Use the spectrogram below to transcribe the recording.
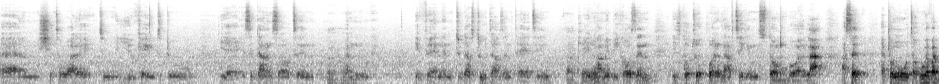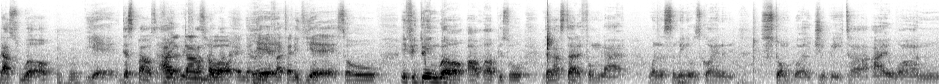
um, Shatta Wale to UK to do yeah, it's a dance out thing mm -hmm. and event in that's 2013. Okay. You know what I mean? Because then it's got to a point that I've taken Stonebwoy, like I said, a promoter, whoever does well, mm -hmm. yeah, the spouse, high grade dance hall and the yeah, fraternity. Yeah, so if you're doing well, I'll help you. So then I started from like when the Samini was going and Stonebwoy, Jupiter, Iwan,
